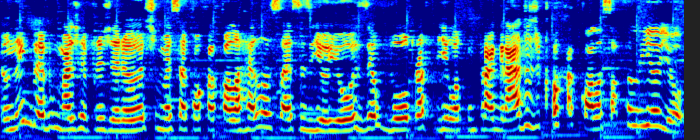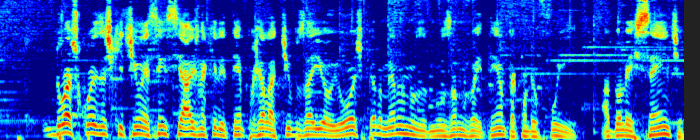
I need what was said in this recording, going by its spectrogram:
eu nem bebo mais refrigerante, mas se a Coca-Cola relançar esses ioiôs, eu vou pra fila comprar grade de Coca-Cola só pelo ioiô. Duas coisas que tinham essenciais naquele tempo relativos a ioiôs, pelo menos nos, nos anos 80, quando eu fui adolescente.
